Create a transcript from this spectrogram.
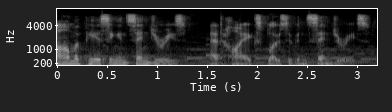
armor piercing incendiaries, at high explosive incendiaries.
